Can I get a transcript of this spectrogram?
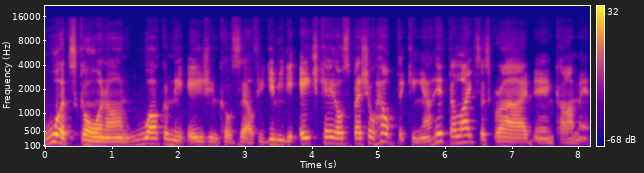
What's going on? Welcome to Asian Cosell. If you give me the HKO special, help the king out. Hit the like, subscribe, and comment.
